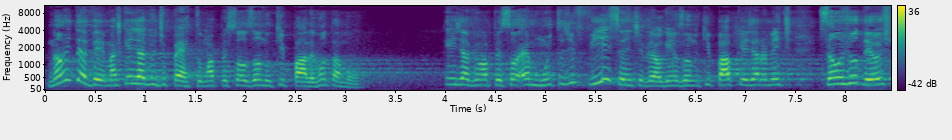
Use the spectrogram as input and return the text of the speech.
Não em TV, mas quem já viu de perto uma pessoa usando o kippah? Levanta a mão. Quem já viu uma pessoa, é muito difícil a gente ver alguém usando o kippah, porque geralmente são judeus,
